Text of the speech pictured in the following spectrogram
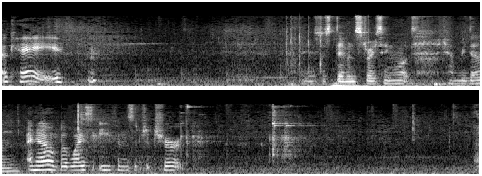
Okay. It's just demonstrating what can be done. I know, but why is Ethan such a jerk?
